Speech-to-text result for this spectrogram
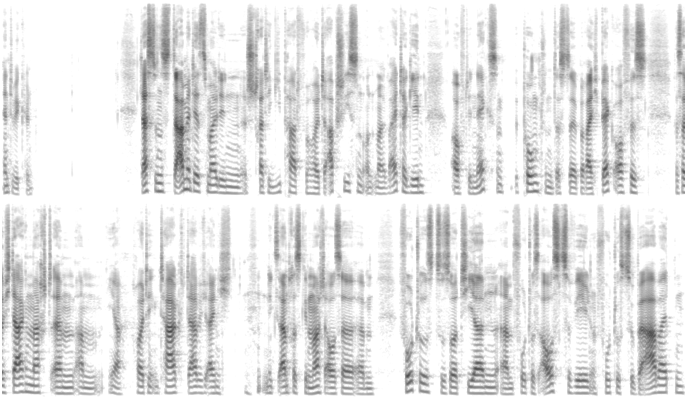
entwickeln. Lasst uns damit jetzt mal den Strategiepart für heute abschließen und mal weitergehen auf den nächsten Punkt und das ist der Bereich Backoffice. Was habe ich da gemacht ähm, am ja, heutigen Tag? Da habe ich eigentlich nichts anderes gemacht, außer ähm, Fotos zu sortieren, ähm, Fotos auszuwählen und Fotos zu bearbeiten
